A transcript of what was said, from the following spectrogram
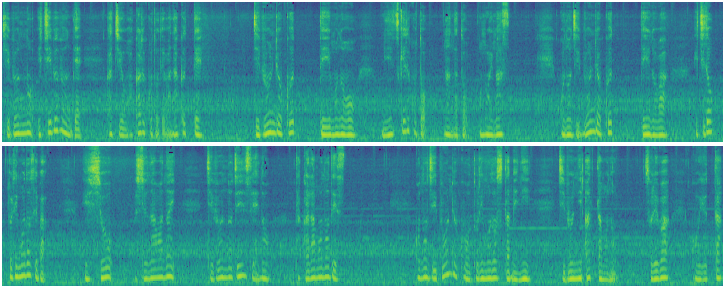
自分の一部分で価値を測ることではなくって自分力っていうものを身につけることなんだと思います。この自分力っていうのは一度取り戻せば一生失わない自分の人生の宝物です。この自分力を取り戻すために自分に合ったもの。それはこういった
